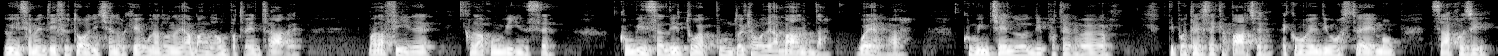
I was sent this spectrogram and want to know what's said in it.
Lui inizialmente rifiutò dicendo che una donna nella banda non poteva entrare, ma alla fine la convinse. Convinse addirittura appunto il capo della banda, Guerra, convincendolo di poter, di poter essere capace e come dimostreremo sarà così.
